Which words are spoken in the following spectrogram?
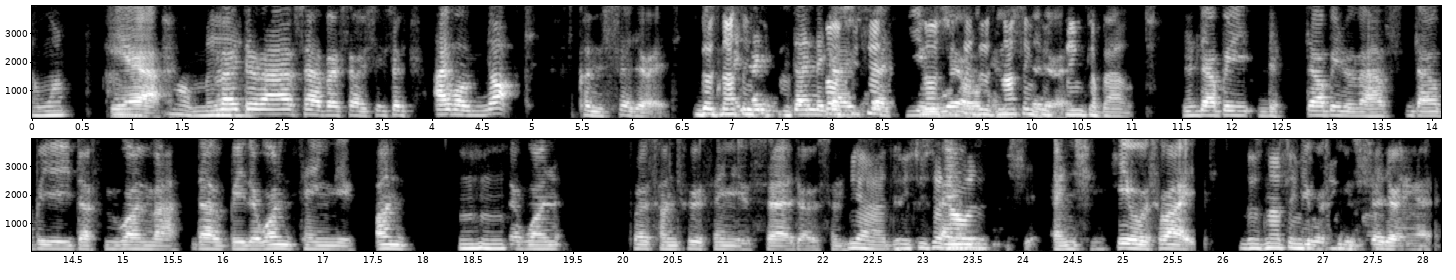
I want. Yeah. Oh man. Like the last episode, she said, "I will not consider it." There's nothing. Then, to, then the no, guy she said, "No." She said, "There's nothing to it. think about." That'll be that'll be the last. That'll be the one that that'll be the one thing you on mm-hmm. the one first untrue thing you said or something. Yeah, she said and that was, she, and she, he was right. There's nothing. He was considering about. it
